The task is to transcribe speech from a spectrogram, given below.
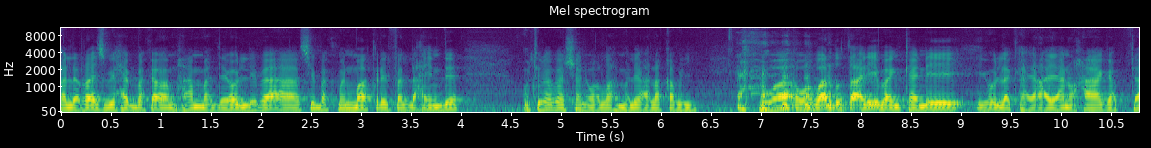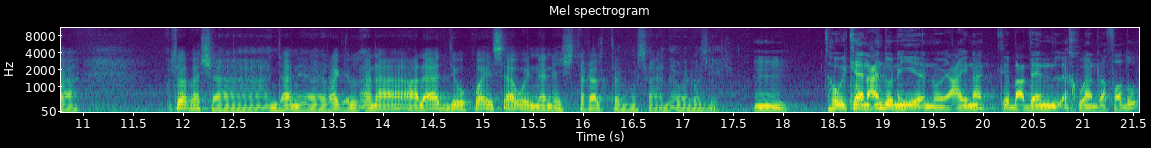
قال لي الرئيس بيحبك قوي يا محمد يقول لي بقى سيبك من مكر الفلاحين ده قلت له يا باشا أنا والله ما لي علاقة بيه هو هو برضه تقريبا كان إيه يقول لك هيعينوا حاجة بتاع قلت له يا باشا ده أنا راجل أنا على قدي وكويس قوي إن أنا اشتغلت مساعد أول وزير مم. هو كان عنده نية إنه يعينك بعدين الإخوان رفضوا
